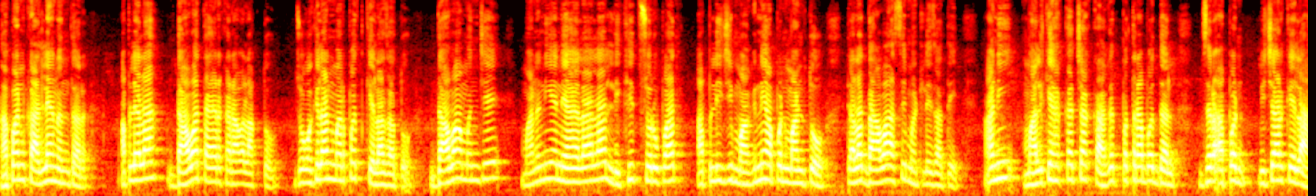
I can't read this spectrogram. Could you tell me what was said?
आपण काढल्यानंतर आपल्याला दावा तयार करावा लागतो जो वकिलांमार्फत केला जातो. दावा म्हणजे माननीय न्यायालयाला लिखित स्वरूपात आपली जी मागणी आपण मांडतो त्याला दावा असे म्हटले जाते. आणि मालकी हक्काच्या कागदपत्राबद्दल जर आपण विचार केला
